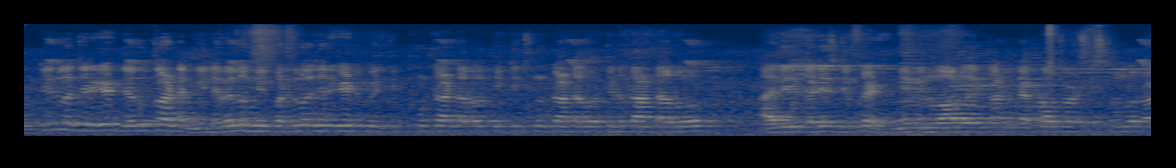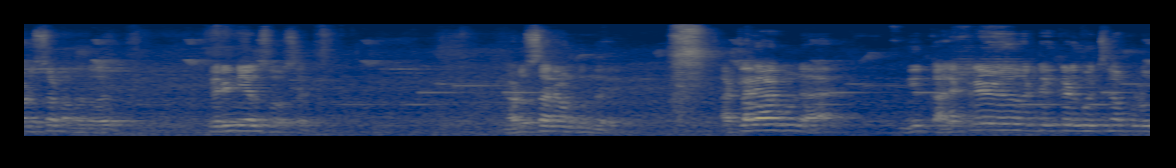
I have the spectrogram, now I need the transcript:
రొటీన్లో జరిగేది జరుగుతూ ఉంటాయి మీ లెవెల్లో మీ పరిధిలో జరిగేది మీరు తిట్టుకుంటా అంటారో తిట్టించుకుంటూ అంటారో తిడుతూ అంటారో అది దట్ ఈస్ డిఫరెంట్ మేము ఇన్వాల్వ్ అవుతాం అంటే ఎక్కడో చోట సిస్టంలో నడుస్తుంటాం అది. పెరినియల్ సోర్స్ అది. నడుస్తూనే ఉంటుంది అది. అట్లా కాకుండా మీరు కలెక్టరేట్ ఇక్కడికి వచ్చినప్పుడు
